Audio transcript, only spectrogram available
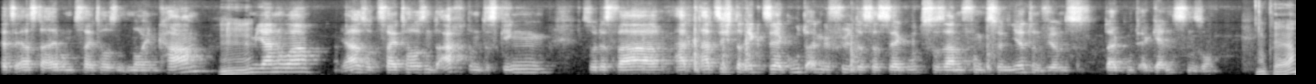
das erste Album 2009 kam im Januar. Ja, so 2008 und das ging so, das war, hat, hat sich direkt sehr gut angefühlt, dass das sehr gut zusammen funktioniert und wir uns da gut ergänzen so. Okay.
